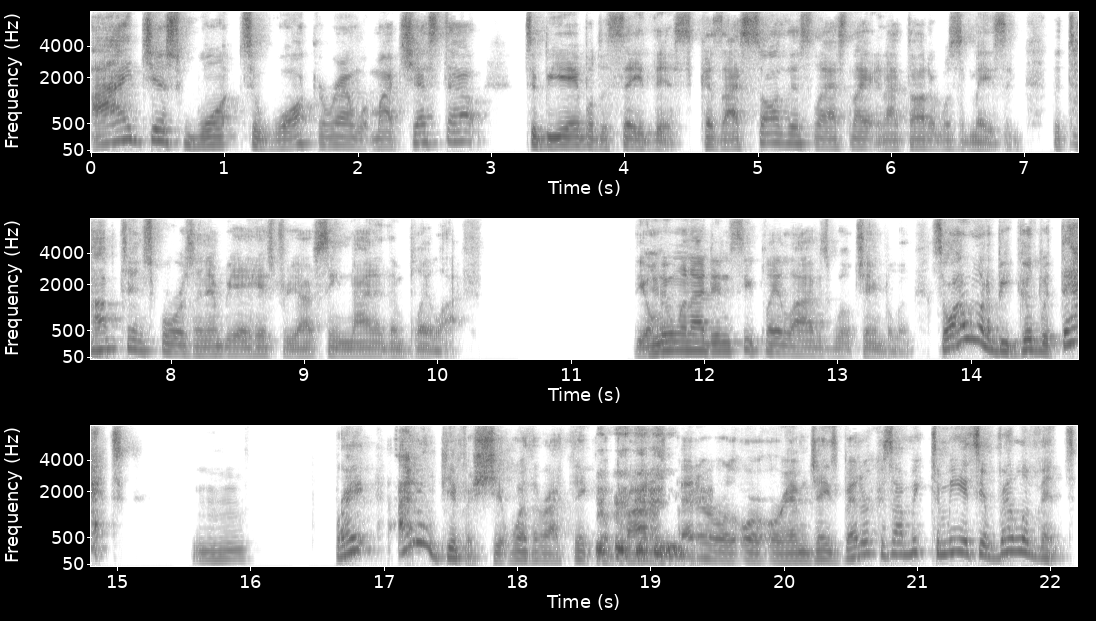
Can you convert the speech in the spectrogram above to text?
I just want to walk around with my chest out to be able to say this because I saw this last night and I thought it was amazing. The top 10 scorers in NBA history, I've seen nine of them play live. The only one I didn't see play live is Wilt Chamberlain. So I want to be good with that. Mm-hmm. Right? I don't give a shit whether I think LeBron is better or, or, or MJ's better because I mean, to me, it's irrelevant.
